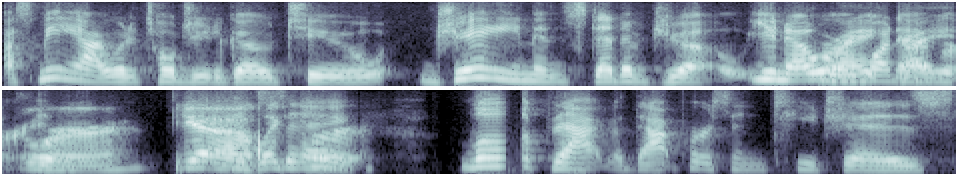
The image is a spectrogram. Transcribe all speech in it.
asked me, I would have told you to go to Jane instead of Joe, you know, or Right, right, whatever. And Sure. Yeah, like a- for look, that that person teaches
